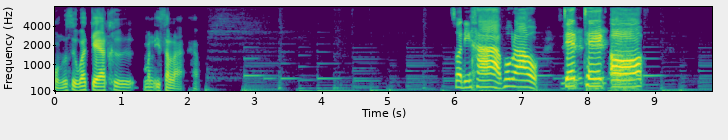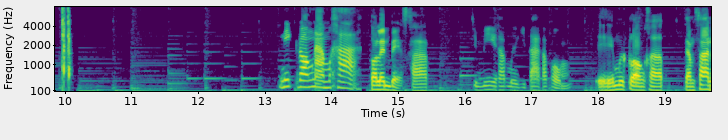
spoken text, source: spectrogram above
ผมรู้สึกว่าแจ๊สคือมันอิสระครับ สวัสดีค่ะ พวกเรา Jet Take Off นิกร้องนำค่ะ ต้นเล่นเบสครับ จิมมี่ครับ มือกีตาร์ครับผม เอ๋มือกลองครับแซมสัน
